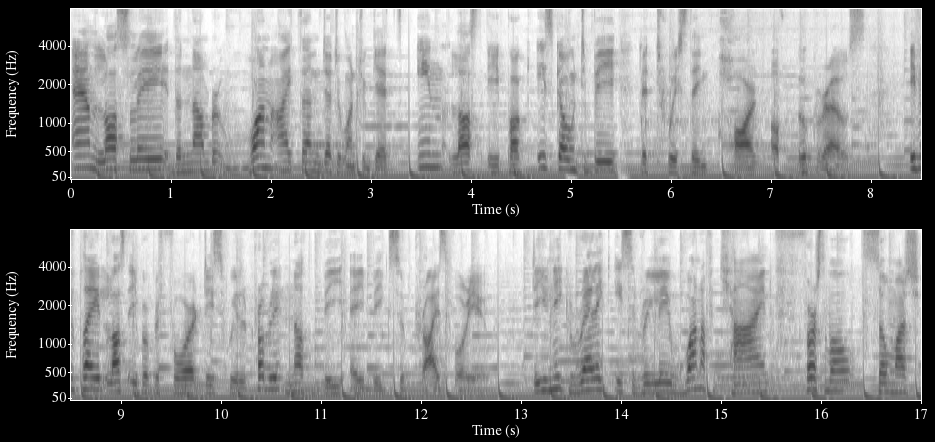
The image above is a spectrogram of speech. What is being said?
And lastly, the number one item that you want to get in Last Epoch is going to be the Twisting Heart of Ukros. If you played Last Epoch before, this will probably not be a big surprise for you. The unique relic is really one of a kind. First of all, so much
